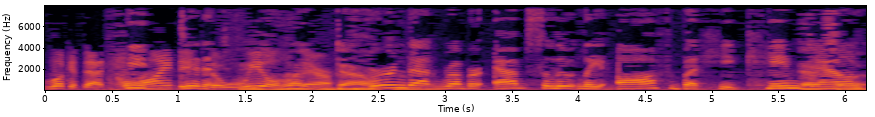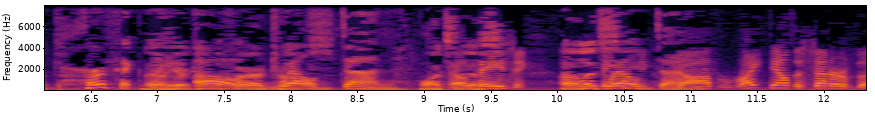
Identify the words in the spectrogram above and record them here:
Look at that He grinding did it. the wheels right there. down. Burned that rubber absolutely off, but he came down Excellent. perfectly. Now, here come the oh, fire trucks. well done. Watch this. Amazing. Uh, let's Amazing Well done. job right down the center of the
